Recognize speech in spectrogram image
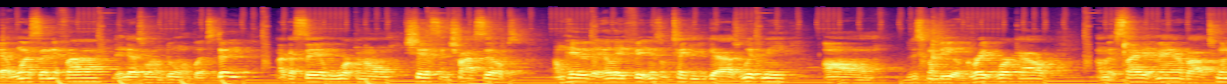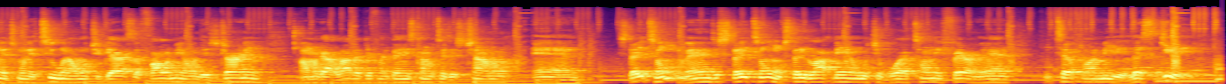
at 175, then that's what I'm doing. But today, like I said, we're working on chest and triceps. I'm headed to LA Fitness. I'm taking you guys with me. Um, this is gonna be a great workout. I'm excited, man, about 2022, and I want you guys to follow me on this journey. Um, I got a lot of different things coming to this channel, and stay tuned, man. Just stay tuned. Stay locked in with your boy Tony Fair, man, from Teflon Media. Let's get it.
